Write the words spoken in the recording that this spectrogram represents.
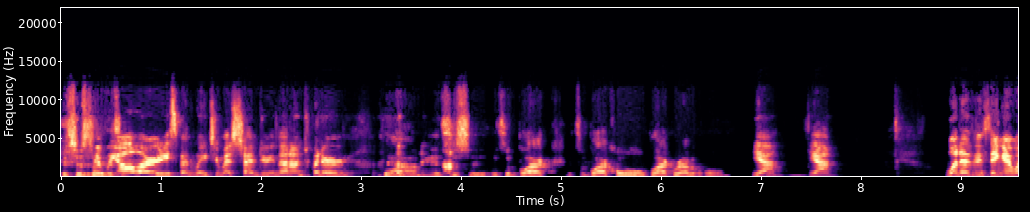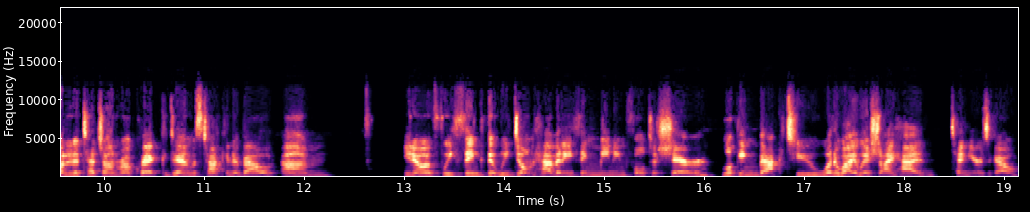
it's just and a, we all a, already spend way too much time doing that on twitter. Yeah i mean it's just a, it's a black it's a black hole black rabbit hole. Yeah um, yeah. One other thing i wanted to touch on real quick dan was talking about um, you know if we think that we don't have anything meaningful to share looking back to what do i wish i had 10 years ago?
